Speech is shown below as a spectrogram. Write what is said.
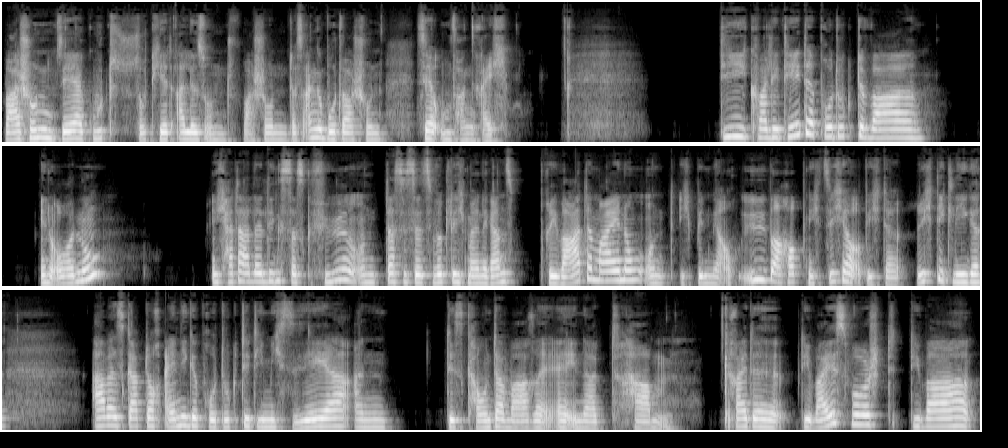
war schon sehr gut sortiert alles und war schon, das Angebot war schon sehr umfangreich. Die Qualität der Produkte war in Ordnung. Ich hatte allerdings das Gefühl, und das ist jetzt wirklich meine ganz private Meinung, und ich bin mir auch überhaupt nicht sicher, ob ich da richtig liege, aber es gab doch einige Produkte, die mich sehr an Discounterware erinnert haben. Gerade die Weißwurst, die war,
